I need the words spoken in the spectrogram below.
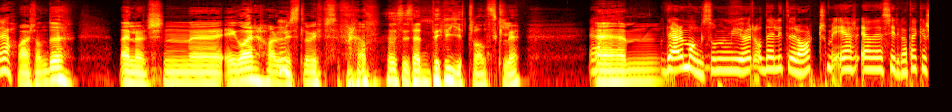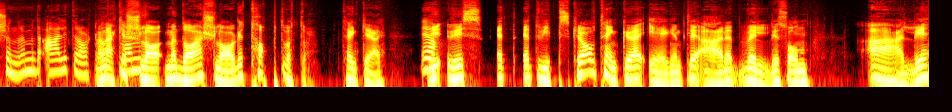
Ja. Å være sånn Du, den lunsjen uh, i går, har du Mm. lyst til å vippse for den? Det syns jeg er dritvanskelig. Ja. Um, Det er det mange som gjør, og det er litt rart. Men jeg, jeg, jeg sier ikke at jeg ikke skjønner det, men det er litt rart. Men, er ikke man- sla men da er slaget tapt, vet du, tenker jeg. Ja. Hvis et, et Vipps-krav tenker jeg egentlig er et veldig sånn ærlig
